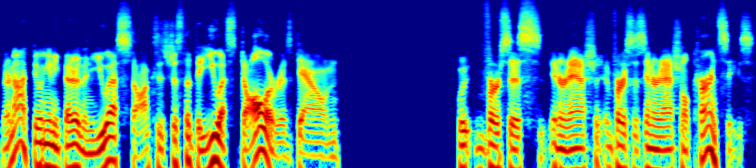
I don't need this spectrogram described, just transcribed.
They're not doing any better than U.S. stocks. It's just that the U.S. dollar is down versus international versus international currencies.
